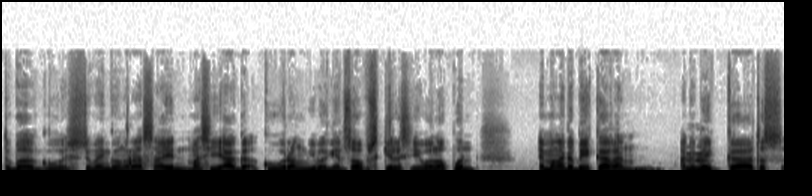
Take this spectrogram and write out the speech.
Itu bagus. Cuma yang gue ngerasain masih agak kurang di bagian soft skill sih walaupun emang ada BK kan. Ada Mhm. BK terus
